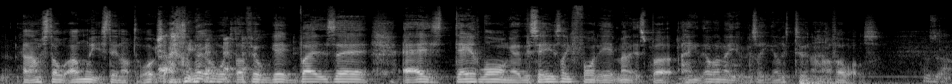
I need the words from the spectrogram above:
And I'm still, I'm like staying up to watch it. I don't think I watched the full game, but it's uh, it is dead long. They say it's like 48 minutes, but I think the other night it was like nearly two and a half hours What's that?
